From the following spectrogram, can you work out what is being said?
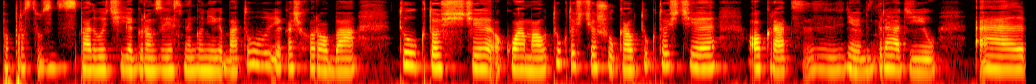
po prostu spadły ci jak grązy jasnego nieba. Tu jakaś choroba, tu ktoś cię okłamał, tu ktoś cię oszukał, tu ktoś cię okradł, y, nie wiem, zdradził, e,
